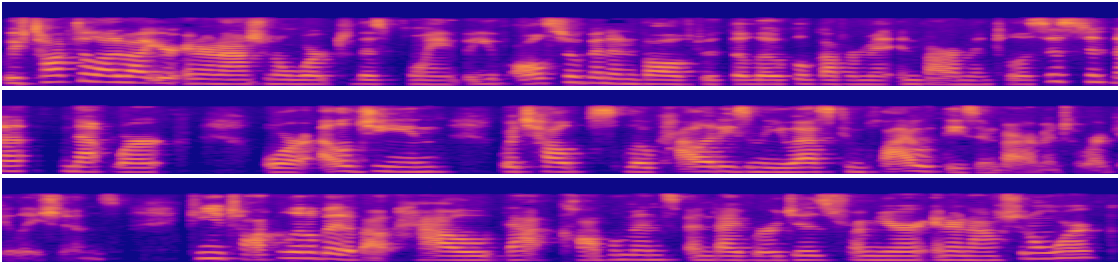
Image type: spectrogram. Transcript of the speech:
we've talked a lot about your international work to this point, but you've also been involved with the local government environmental assistant net network or LGEAN, which helps localities in the US comply with these environmental regulations. Can you talk a little bit about how that complements and diverges from your international work?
